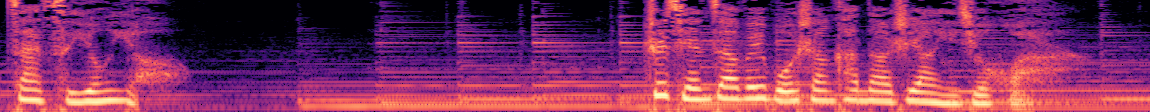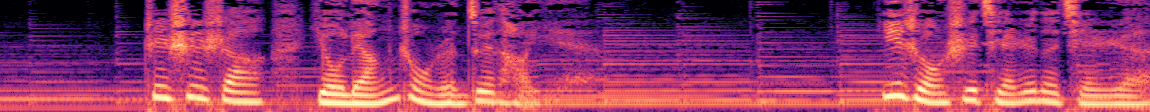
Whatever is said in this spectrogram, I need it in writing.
再次拥有。之前在微博上看到这样一句话：这世上有两种人最讨厌。一种是前任的前任，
